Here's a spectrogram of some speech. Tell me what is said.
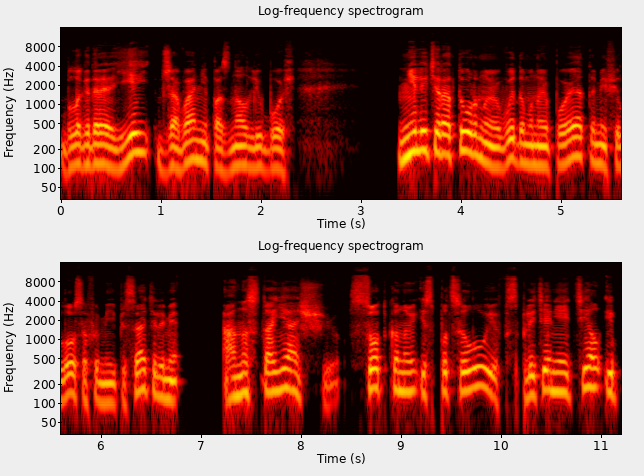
Благодаря ей Джованни познал любовь. Не литературную, выдуманную поэтами, философами и писателями, а настоящую, сотканную из поцелуев, сплетения тел и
